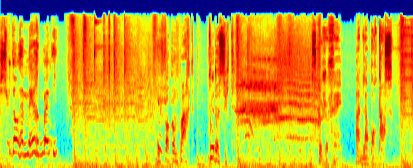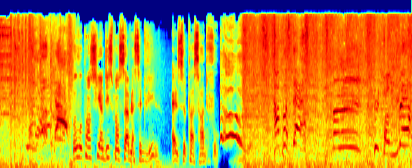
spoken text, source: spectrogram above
suis dans la merde, Mani. Il faut qu'on parte tout de suite. Ce que je fais a de l'importance. Vous vous pensiez indispensable à cette ville Elle se passera de vous. Imposteur Putain de merde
